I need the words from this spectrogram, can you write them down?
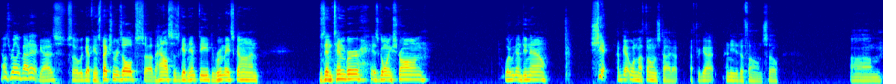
That was really about it, guys. So we got the inspection results. Uh, the house is getting emptied. The roommate's gone. Zentember is going strong. What are we going to do now? Shit, I've got one of my phones tied up. I forgot I needed a phone. So, um,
